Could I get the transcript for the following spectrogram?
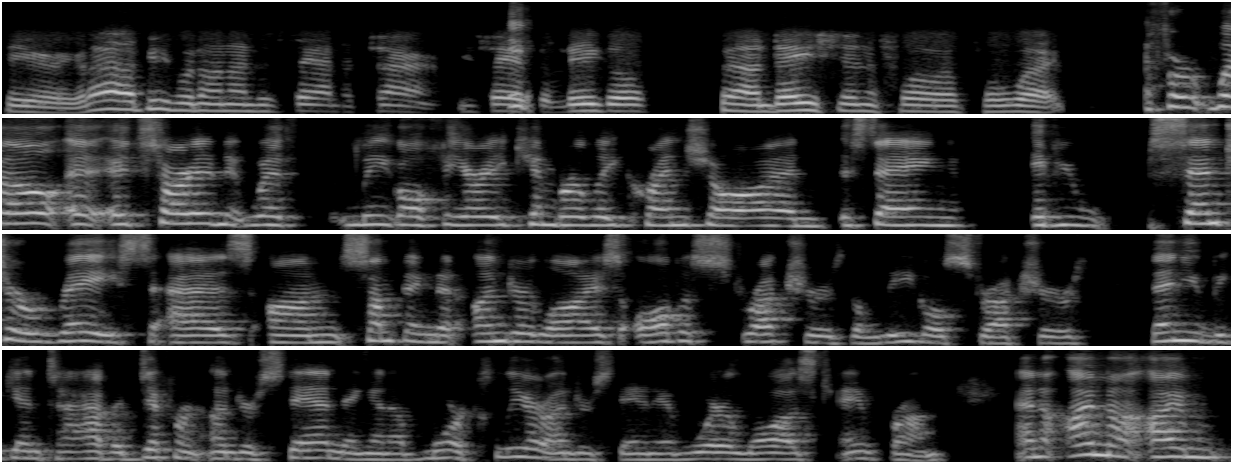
theory? A lot of people don't understand the term. You say it's a legal foundation for, for what? for well it, started with legal theory kimberly crenshaw and saying if you center race as um, something that underlies all the structures the legal structures then you begin to have a different understanding and a more clear understanding of where laws came from and i'm a, i'm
